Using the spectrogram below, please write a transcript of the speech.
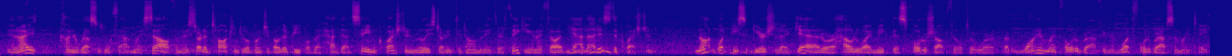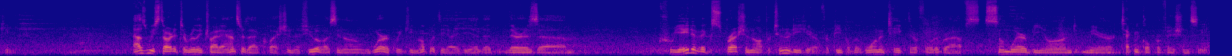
And I kind of wrestled with that myself, and I started talking to a bunch of other people that had that same question really starting to dominate their thinking. And I thought, yeah, that is the question. Not what piece of gear should I get or how do I make this Photoshop filter work, but why am I photographing and what photographs am I taking? As we started to really try to answer that question, a few of us in our own work, we came up with the idea that there is a creative expression opportunity here for people that want to take their photographs somewhere beyond mere technical proficiency.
